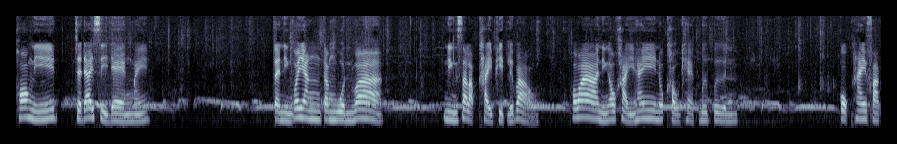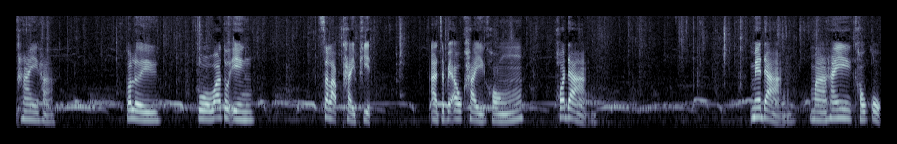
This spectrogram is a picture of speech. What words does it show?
คอกนี้จะได้สีแดงไหม แต่หนิงก็ยังกังวลว่า หนิงสลับไข่ผิดหรือเปล่า เพราะว่าหนิงเอาไข่ให้นกเขาแขกมือปืน กกให้ฟักให้ค่ะ ก็เลยกลัวว่าตัวเองสลับไข่ผิด อาจจะไปเอาไข่ของพ่อด่าง แม่ด่างมาให้เขากก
